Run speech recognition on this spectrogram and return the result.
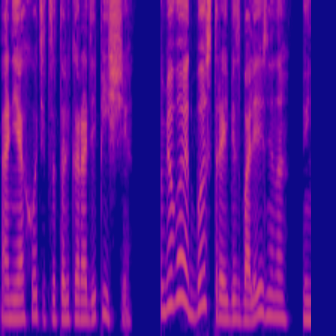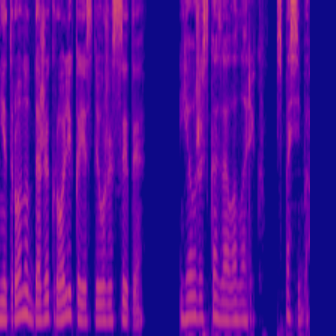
Они охотятся только ради пищи. Убивают быстро и безболезненно, и не тронут даже кролика, если уже сыты. Я уже сказала, Ларик. Спасибо.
